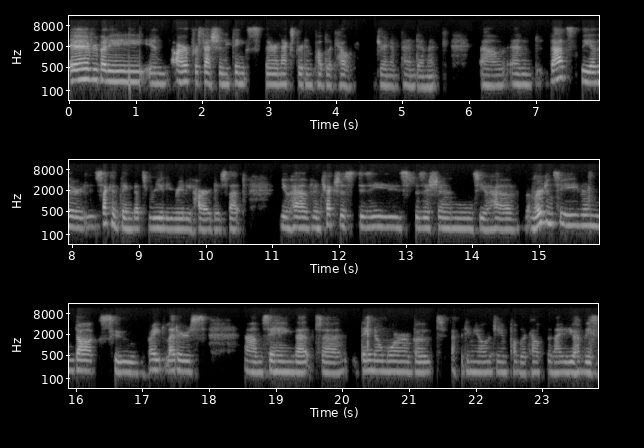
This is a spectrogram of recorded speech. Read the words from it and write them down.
everybody in our profession thinks they're an expert in public health during a pandemic. Um, and that's the other second thing that's really, really hard is that you have infectious disease physicians, you have emergency room docs who write letters um, saying that uh, they know more about epidemiology and public health than I do. You have these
